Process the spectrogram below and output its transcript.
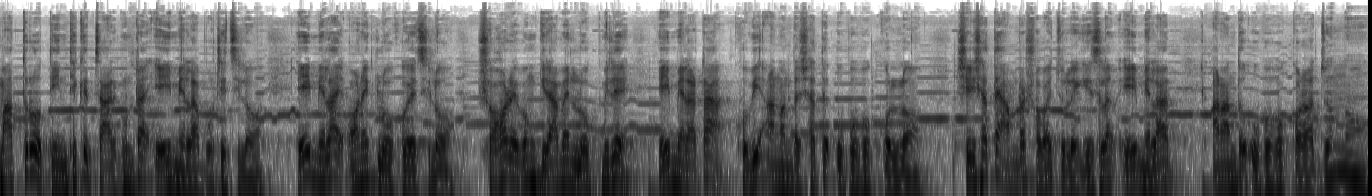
মাত্র তিন থেকে চার ঘণ্টা এই মেলা বসেছিল। এই মেলায় অনেক লোক হয়েছিল। শহর এবং গ্রামের লোক মিলে এই মেলাটা খুবই আনন্দের সাথে উপভোগ করল। সেই সাথে আমরা সবাই চলে গিয়েছিলাম এই মেলার আনন্দ উপভোগ করার জন্য।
